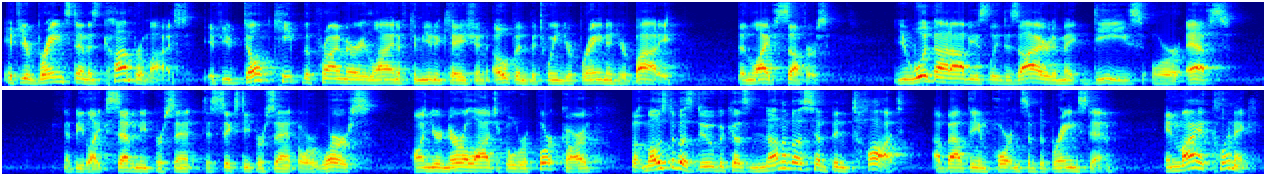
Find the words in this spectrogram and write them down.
If your brainstem is compromised, if you don't keep the primary line of communication open between your brain and your body, then life suffers. You would not obviously desire to make D's or F's and be like 70% to 60% or worse on your neurological report card, but most of us do because none of us have been taught about the importance of the brainstem. In my clinic,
